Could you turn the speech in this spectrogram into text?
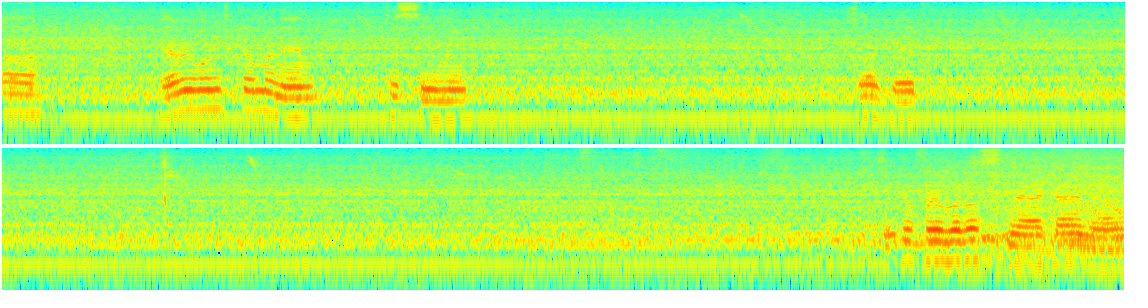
Uh, everyone's coming in to see me. It's all good. Looking for a little snack, I know.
